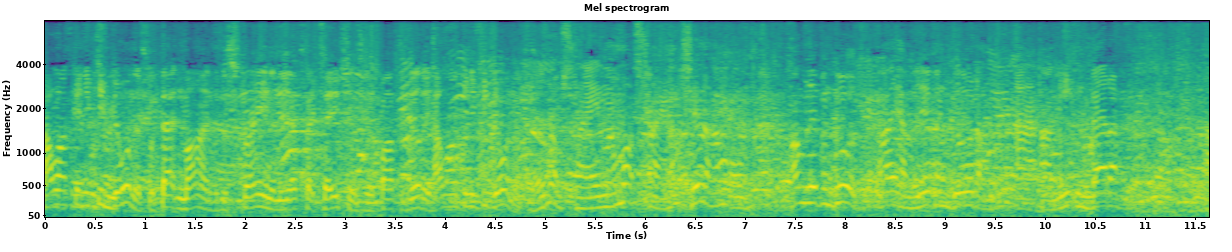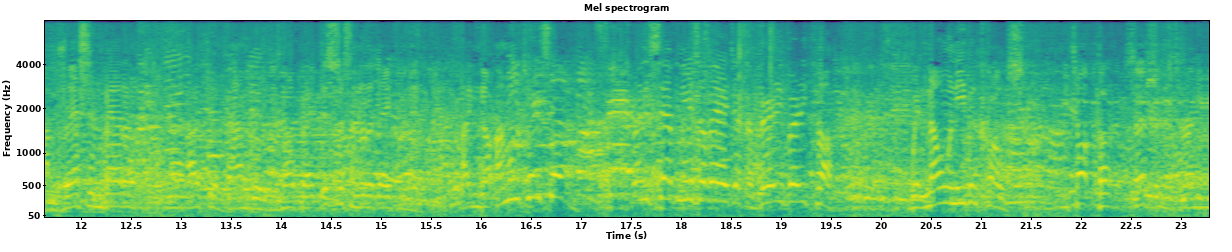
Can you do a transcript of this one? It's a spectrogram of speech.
How long can you keep doing this with that in mind, with the strain and the expectations and responsibility? How long can you keep doing this? There's no strain, I'm not strain, I'm chilling, I'm, I'm living good. I am living good, I'm, I'm eating better, I'm dressing better. I feel damn good. There's no break. This is just another day for me. I can go, I'm only 27. 27 years of age at the very, very top, with no one even close. You talk about obsession. Is there any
